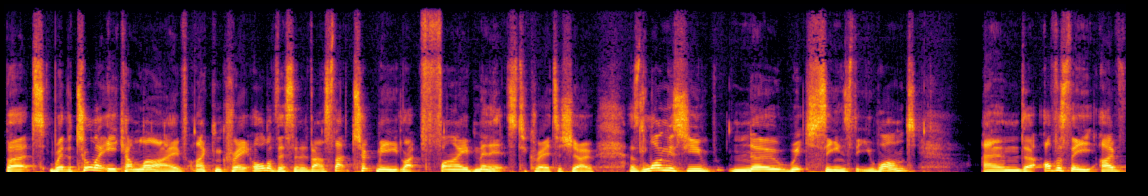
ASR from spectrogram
But with a tool like Ecamm Live, I can create all of this in advance. That took me like five minutes to create a show. As long as you know which scenes that you want, and uh, obviously I've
